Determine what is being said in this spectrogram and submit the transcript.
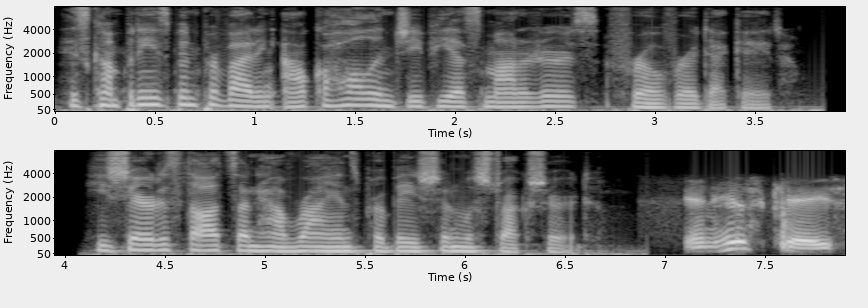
His company's been providing alcohol and GPS monitors for over a decade. He shared his thoughts on how Ryan's probation was structured. In his case,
